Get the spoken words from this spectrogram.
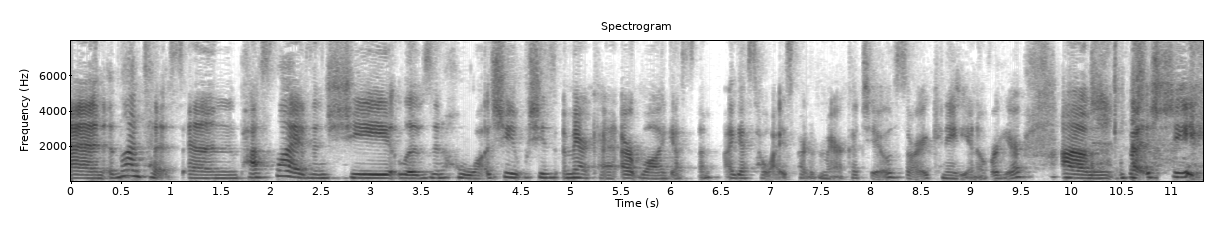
and Atlantis and past lives, and she lives in Hawaii. She she's American, or well, I guess um, I guess Hawaii is part of America too. Sorry, Canadian over here. Um, but she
